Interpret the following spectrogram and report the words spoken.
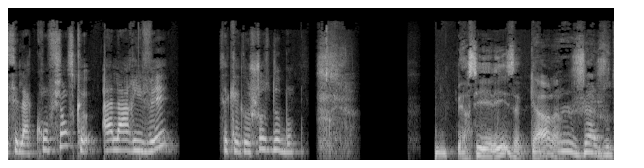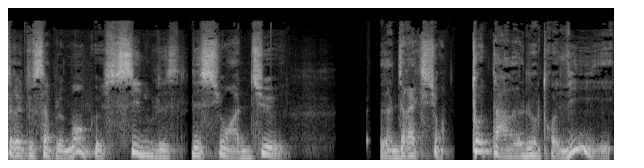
c'est la confiance que à l'arrivée, c'est quelque chose de bon. Merci Élise. Karl J'ajouterais tout simplement que si nous laissions à Dieu la direction totale de notre vie,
